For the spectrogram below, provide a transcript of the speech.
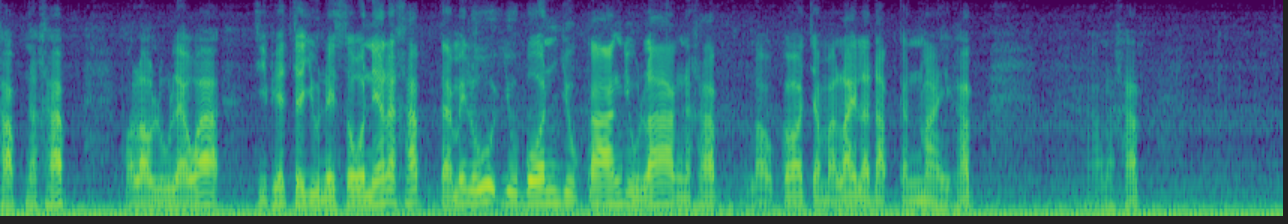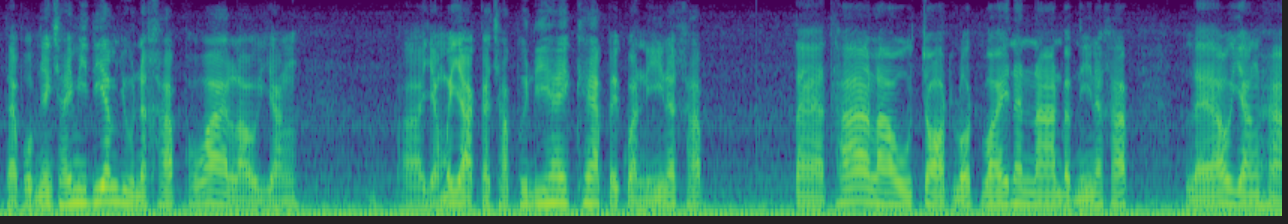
ขับนะครับพราะเรารู้แล้วว่า GPS จะอยู่ในโซนนี้ยนะครับ แต่ไม่รู้อยู่บนอยู่กลางอยู่ล่างนะครับ เราก็จะมาไล่ระดับกันใหม่ครับ เอานะครับ แต่ผมยังใช้มีเดียมอยู่นะครับ เพราะว่าเรายังยังไม่อยากกระชับพื้นที่ให้แคบไปกว่านี้นะครับ แต่ถ้าเราจอดรถไว้นานๆแบบนี้นะครับ แล้วยังหา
